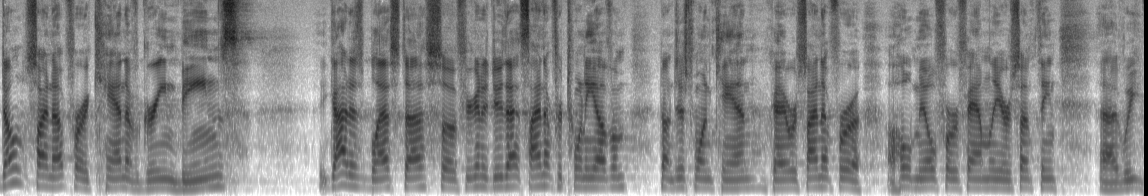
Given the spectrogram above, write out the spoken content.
Don't sign up for a can of green beans. God has blessed us, so if you're going to do that, sign up for 20 of them. Don't just one can, okay? Or sign up for a, a whole meal for a family or something. Uh, we,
